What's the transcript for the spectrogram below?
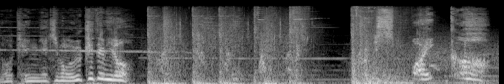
の剣撃も受けてみろ。失敗か。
